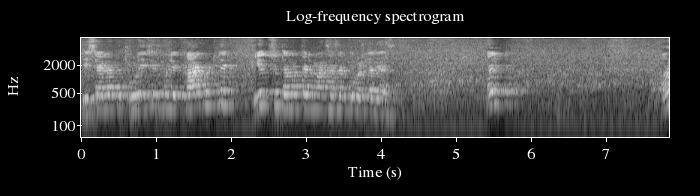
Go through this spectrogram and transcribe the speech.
दिसायला तर थोडेच आहेत म्हणले काय म्हटले? एक सुद्धा म्हातारे माणसासारखं म्हटलं नाही असं. हा?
